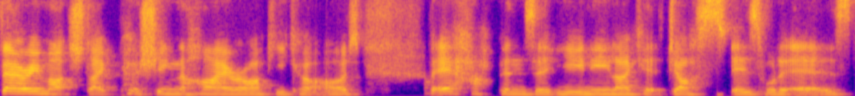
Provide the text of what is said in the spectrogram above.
very much like pushing the hierarchy card. But it happens at uni like it just is what it is.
